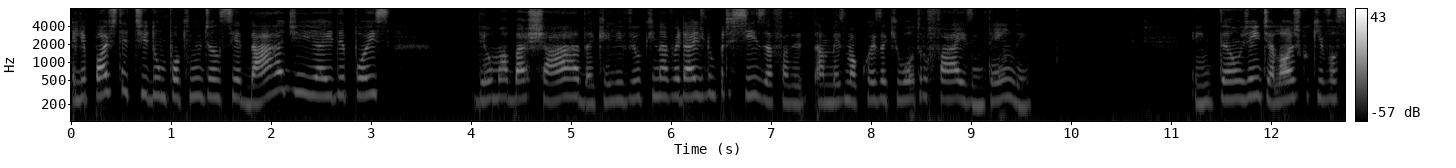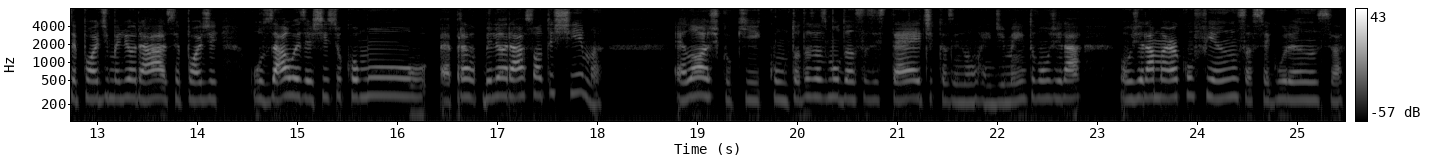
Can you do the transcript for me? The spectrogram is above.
ele pode ter tido um pouquinho de ansiedade e aí depois deu uma baixada, que ele viu que na verdade não precisa fazer a mesma coisa que o outro faz, entendem? Então, gente, é lógico que você pode melhorar, você pode usar o exercício como é para melhorar a sua autoestima. É lógico que com todas as mudanças estéticas e no rendimento vão gerar, vão gerar maior confiança, segurança,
